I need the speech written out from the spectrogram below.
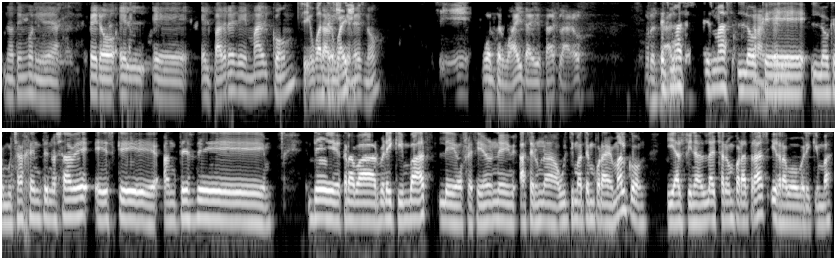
No tengo ni idea. Pero el, eh, el padre de Malcolm, Sí, Walter ¿sabéis White. quién es, no? Sí. Walter White, ahí está, claro. Brutal. Es más, es más lo, Gran que, serie. lo que mucha gente no sabe es que antes de, de grabar Breaking Bad le ofrecieron eh, hacer una última temporada de Malcolm y al final la echaron para atrás y grabó Breaking Bad.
